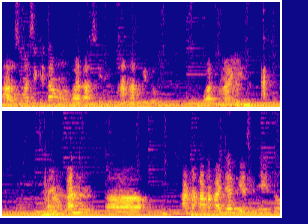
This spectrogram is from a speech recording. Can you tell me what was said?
harus nggak sih kita membatasi anak gitu buat main. Sedangkan eh, anak-anak aja biasanya itu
